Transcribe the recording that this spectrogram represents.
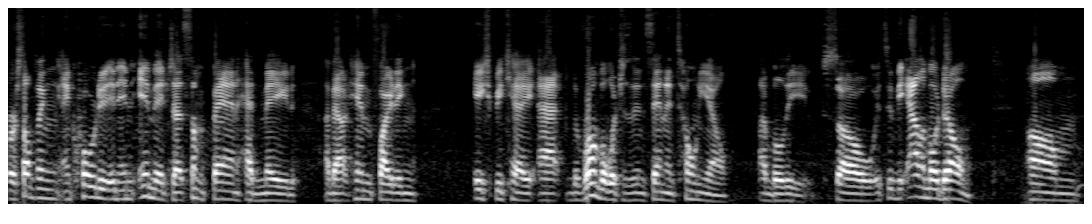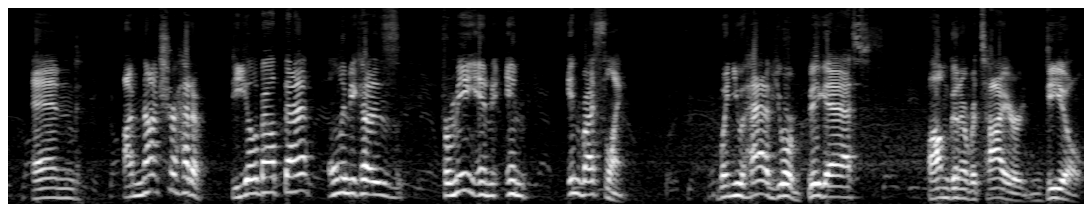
or something and quoted in an image that some fan had made about him fighting HBK at the Rumble, which is in San Antonio, I believe. So, it's in the Alamodome. Um, and I'm not sure how to feel about that, only because, for me, in, in, in wrestling, when you have your big ass, I'm gonna retire deal,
